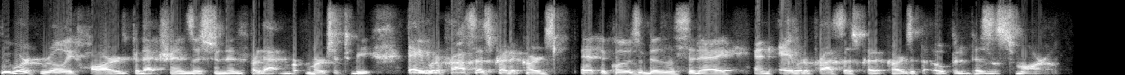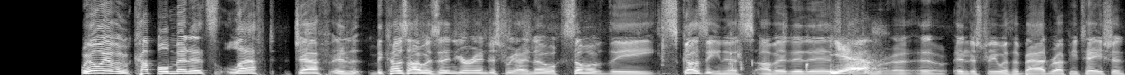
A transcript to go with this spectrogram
we work really hard for that transition and for that merchant to be able to process credit cards at the close of business today and able to process credit cards at the open of business tomorrow. We only have a couple minutes left Jeff, and because I was in your industry, I know some of the scuzziness of it. It is yeah. a, a, a industry with a bad reputation,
